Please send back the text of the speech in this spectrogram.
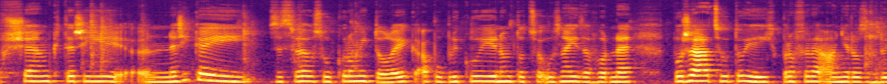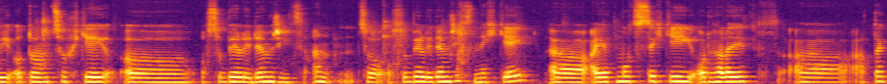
všem, kteří neříkají ze svého soukromí tolik a publikují jenom to, co uznají za vhodné. Pořád jsou to jejich profily a oni rozhodují o tom, co chtějí eh, o sobě lidem říct a co o sobě lidem říct nechtějí a, eh, a jak moc se chtějí odhalit a, a tak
